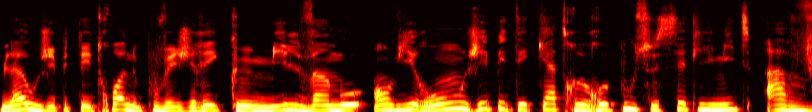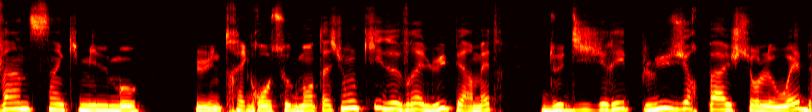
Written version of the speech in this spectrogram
Là où GPT-3 ne pouvait gérer que 1020 mots environ, GPT-4 repousse cette limite à 25 000 mots. Une très grosse augmentation qui devrait lui permettre de digérer plusieurs pages sur le web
